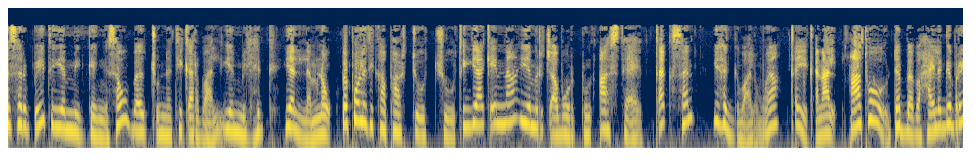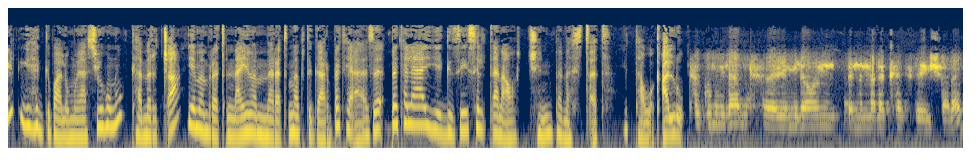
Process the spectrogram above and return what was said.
እስር ቤት የሚገኝ ሰው በእጩነት ይቀርባል የሚል ህግ የለም ነው። በፖለቲካ ፓርቲዎቹ ጥያቄና የምርጫ ቦርዱን አስተያየት ጠቅሰን የህግ ባለሙያ ጠይቀናል። አቶ ደበበ ኃይለ ገብርኤል የህግ ባለሙያ ሲሆኑ ከምርጫ የመምረጥና የመመረጥ መብት ጋር በተያያዘ በተለያየ ጊዜ ስልጠናዎችን በመስጠት ይታወቃሉ። ህጉ ምን ይላል የሚለውን ብንመለከት ይሻላል።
